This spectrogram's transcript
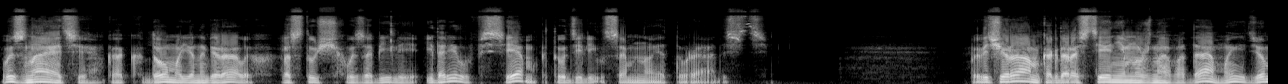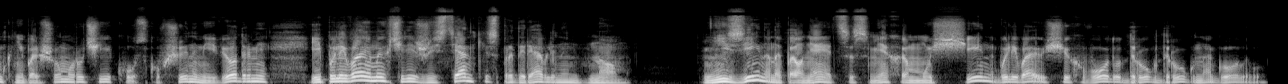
Вы знаете, как дома я набирал их, растущих в изобилии, и дарил всем, кто делил со мной эту радость. По вечерам, когда растениям нужна вода, мы идем к небольшому ручейку с кувшинами и ведрами и поливаем их через жестянки с продырявленным дном. Низина наполняется смехом мужчин, выливающих воду друг другу на голову.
